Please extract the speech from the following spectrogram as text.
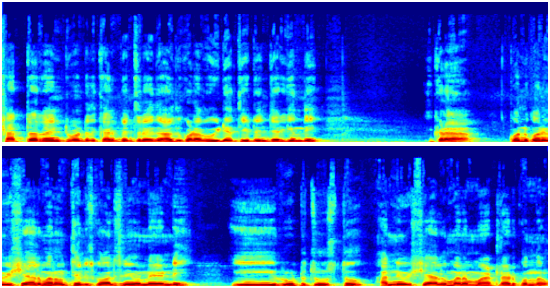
షట్టర్ అనేటువంటిది కనిపించలేదు. అది కూడా వీడియో తీయడం జరిగింది. ఇక్కడ కొన్ని కొన్ని విషయాలు మనం తెలుసుకోవాల్సినవి ఉన్నాయండి. ఈ రూట్ చూస్తూ అన్ని విషయాలు మనం మాట్లాడుకుందాం.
